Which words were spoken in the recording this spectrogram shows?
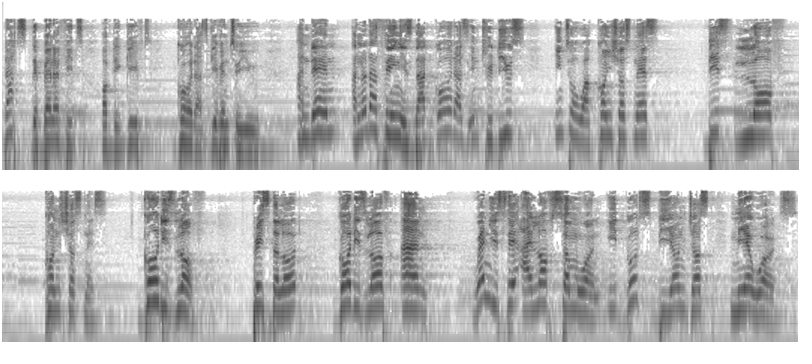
That's the benefit of the gift God has given to you. And then another thing is that God has introduced into our consciousness this love consciousness. God is love. Praise the Lord. God is love. And when you say, I love someone, it goes beyond just mere words.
